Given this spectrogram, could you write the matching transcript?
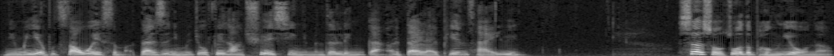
你们也不知道为什么，但是你们就非常确信你们的灵感而带来偏财运。射手座的朋友呢，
